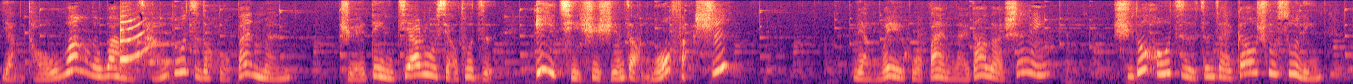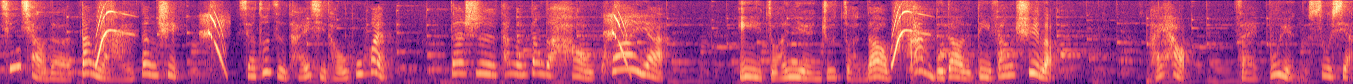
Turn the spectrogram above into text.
仰头望了望长脖子的伙伴们，决定加入小兔子，一起去寻找魔法师。两位伙伴来到了森林，许多猴子正在高处树林轻巧地荡来荡去。小兔子抬起头呼唤，但是它们荡得好快呀！一转眼就转到看不到的地方去了。还好，在不远的树下，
